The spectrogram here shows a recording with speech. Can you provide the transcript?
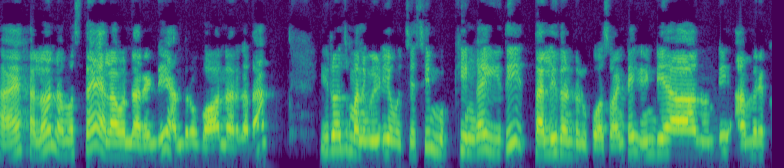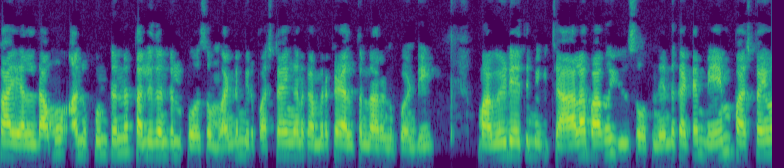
హాయ్ హలో నమస్తే. ఎలా ఉన్నారండి? అందరూ బాగున్నారు కదా? ఈరోజు మన వీడియో వచ్చేసి ముఖ్యంగా ఇది తల్లిదండ్రుల కోసం. అంటే ఇండియా నుండి అమెరికా వెళ్దాము అనుకుంటున్న తల్లిదండ్రుల కోసం. అంటే మీరు ఫస్ట్ టైం కనుక అమెరికా వెళ్తున్నారు అనుకోండి మా వీడియో అయితే మీకు చాలా బాగా యూస్ అవుతుంది. ఎందుకంటే మేము ఫస్ట్ టైం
